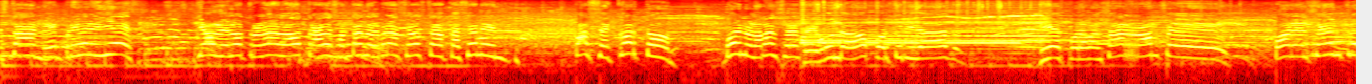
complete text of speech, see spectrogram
Están en primera y 10. Yo del otro lado, otra vez soltando el brazo, esta ocasión en pase corto. Bueno el avance. Segunda oportunidad. 10 por avanzar, rompe. Por el centro.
